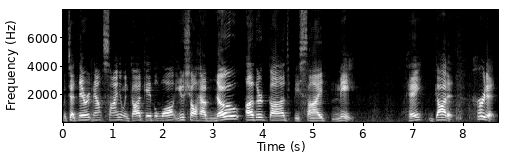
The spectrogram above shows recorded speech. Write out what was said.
It said there at Mount Sinai when God gave the law, you shall have no other gods beside me. Okay? Got it. Heard it.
